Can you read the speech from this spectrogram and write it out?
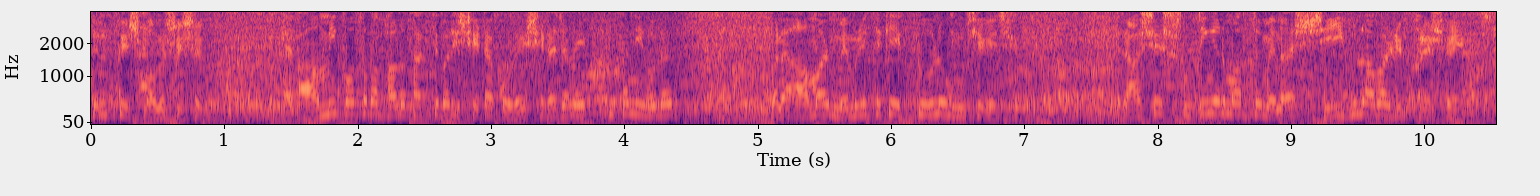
সেলফিশ মানুষ হিসেবে। আমি কতটা ভালো থাকতে পারি সেটা করে, সেটা যেন একটুখানি হলে মানে আমার মেমরি থেকে একটু হলেও মুছে গেছিল রাশের শুটিংয়ের মাধ্যমে না, সেইগুলো আবার রিফ্রেশ হয়ে গেছে।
